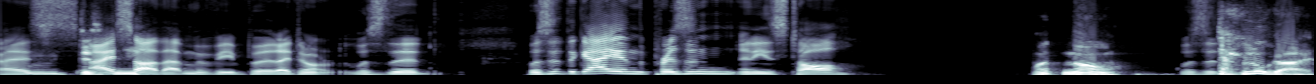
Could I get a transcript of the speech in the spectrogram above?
I, Ooh, s- I saw that movie, but I don't. Was the was it the guy in the prison and he's tall? What? No. Was it? The blue guy.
